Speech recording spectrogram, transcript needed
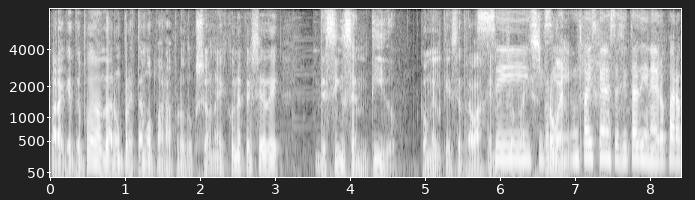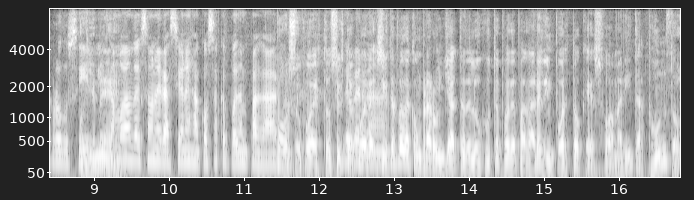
para que te puedan dar un préstamo para producción. Es una especie de, de sinsentido con el que se trabaja en nuestro país. Pero bueno, un país que necesita dinero para producir y estamos dando exoneraciones a cosas que pueden pagar. Por supuesto, si usted puede, si usted puede comprar un yate de lujo, usted puede pagar el impuesto que eso amerita. Punto.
